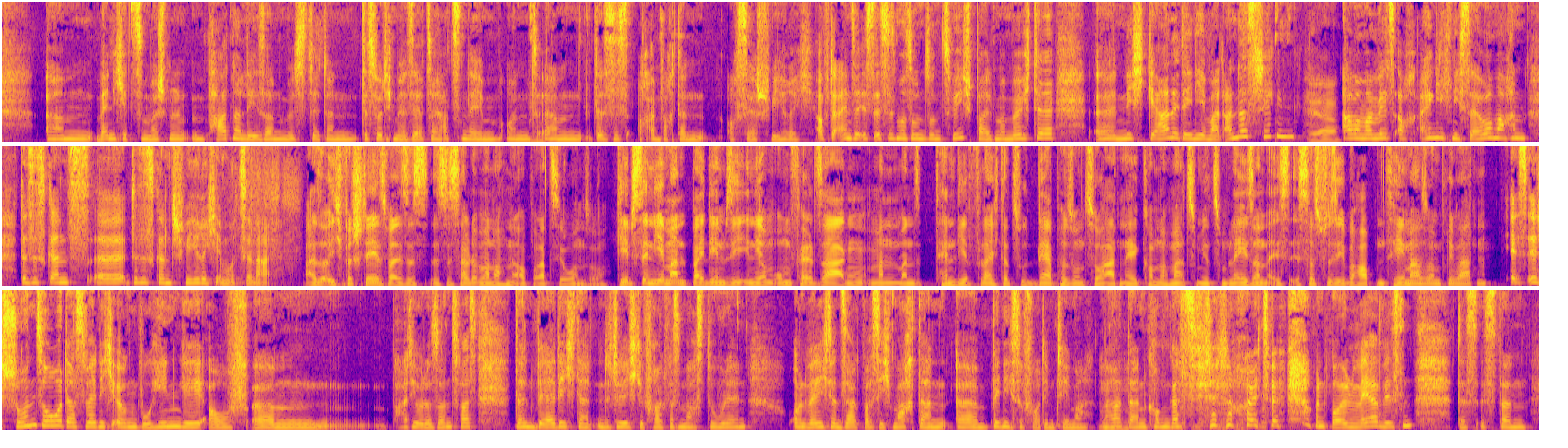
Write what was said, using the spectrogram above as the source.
Ähm, wenn ich jetzt zum Beispiel einen Partner lesern müsste, dann das würde ich mir sehr zu Herzen nehmen. Und ähm, das ist auch einfach dann auch sehr schwierig. Auf der einen Seite ist es immer so, so ein Zwiespalt. Man möchte äh, nicht gerne den jemand anders schicken, ja. aber man will es auch eigentlich nicht selber machen. Das ist ganz, äh, das ist ganz schwierig emotional. Also ich verstehe es, weil es ist, es ist halt immer noch eine Operation so. Gibt es denn jemand, bei dem Sie in Ihrem Umfeld sagen, man, man tendiert vielleicht dazu, der Person zu raten, hey, komm doch mal zu mir zum Lasern. Ist, ist das für Sie überhaupt ein Thema so im Privaten? Es ist schon so, dass wenn ich irgendwo hingehe auf ähm, Party oder sonst was, dann werde ich dann natürlich gefragt, was machst du denn? Und wenn ich dann sage, was ich mache, dann äh, bin ich sofort im Thema. Mhm. Dann kommen ganz viele Leute und wollen mehr wissen. Das ist dann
